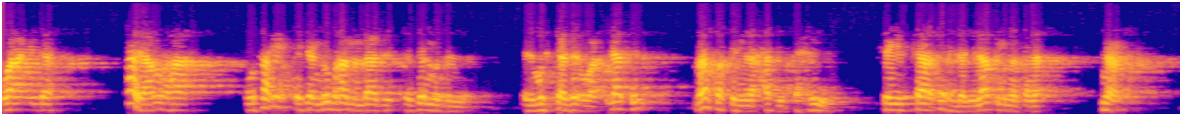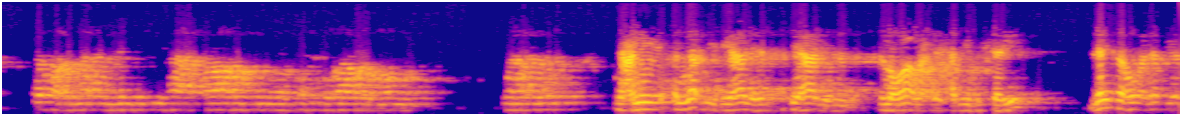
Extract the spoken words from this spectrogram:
واحدة. هذا أمرها وصحيح تجنبها من باب تجنب المستبع لكن ما تصل إلى حد التحريم. شيء التافه الذي لا قيمة له. نعم. فيها يعني النفي في هذه في هذه المواضع في الحديث الشريف ليس هو نفيا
